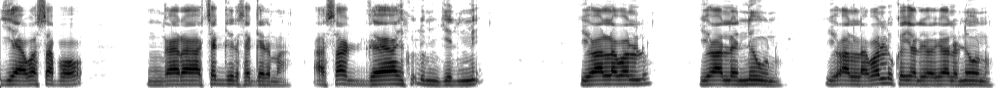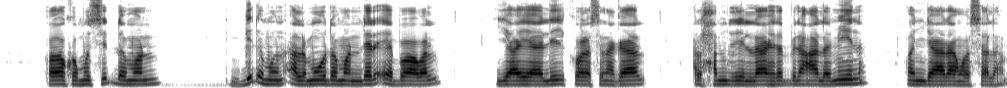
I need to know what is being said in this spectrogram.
jiya whatsapp o ngara caggira saggere ma. A saggani ko ɗum jiɗmi yo allah wallu yo allah newnu yo allah wallu ko yo allah newnu o ko musidɗo moon giɗo moon almudo moon nder e boowal yaya li kola sénégal alhamdulillahi rabbil alamina on jarama wassalam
